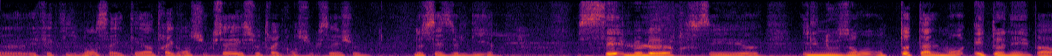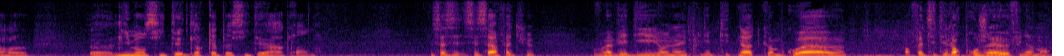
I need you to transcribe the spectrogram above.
euh, effectivement, ça a été un très grand succès. Et ce très grand succès, je ne cesse de le dire, c'est le leur. C'est, euh, ils nous ont totalement étonnés par euh, l'immensité de leur capacité à apprendre. Ça, c'est c'est ça en fait que vous m'aviez dit, on avait pris des petites notes comme quoi, en fait, c'était leur projet à eux finalement.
